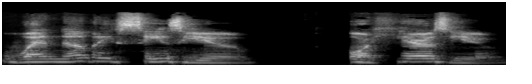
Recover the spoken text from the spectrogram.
when nobody sees you or hears you.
